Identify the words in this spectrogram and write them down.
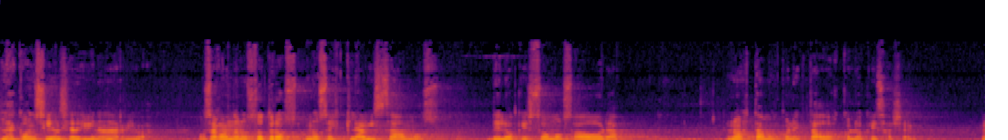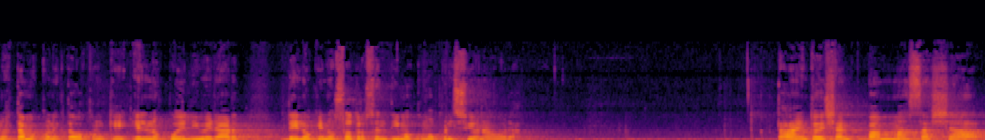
la conciencia divina de arriba. O sea, cuando nosotros nos esclavizamos de lo que somos ahora, no estamos conectados con lo que es Hashem. No estamos conectados con que Él nos puede liberar de lo que nosotros sentimos como prisión ahora. Entonces ya va más allá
